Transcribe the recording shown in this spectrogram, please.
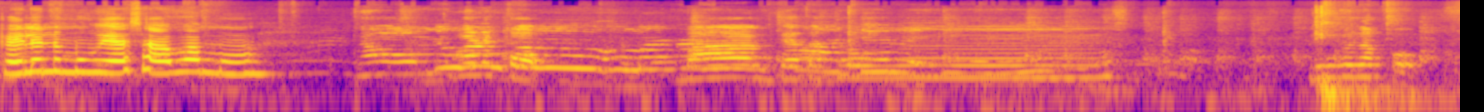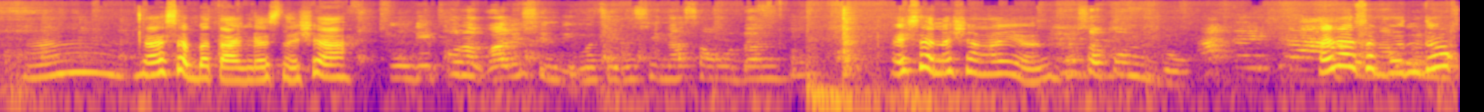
Kailan umuwi asawa mo? Noong ano po, magtatatlong linggo na po. Hmm, nasa Batangas na siya. Hindi po nag-alis, hindi man sila sinasakudan po. Ay, saan na siya ngayon? Ito sa bundok. Ay, nasa bundok?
